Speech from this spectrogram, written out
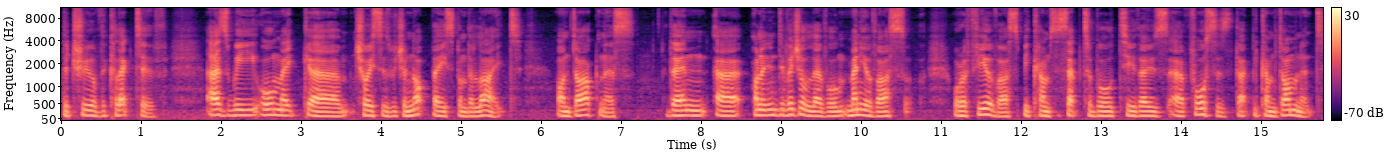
the true of the collective. As we all make uh, choices which are not based on the light, on darkness, then uh, on an individual level, many of us or a few of us become susceptible to those uh, forces that become dominant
